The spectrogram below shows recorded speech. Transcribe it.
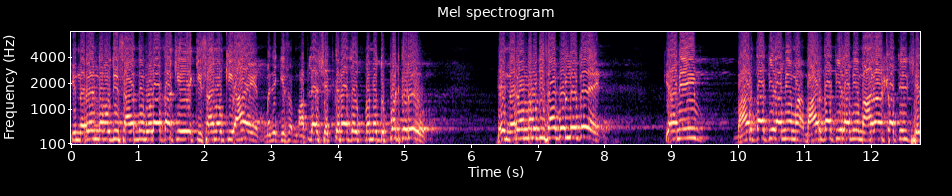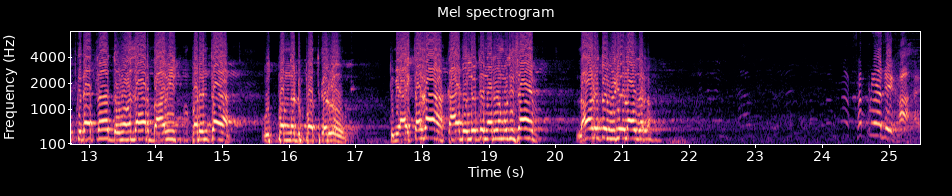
की नरेंद्र मोदी साहेब ने बोला था की किसानों की आय म्हणजे किस आपल्या शेतकऱ्याचं उत्पन्न दुप्पट करू. हे नरेंद्र मोदी साहेब बोलले होते की आम्ही भारतातील आम्ही भारतातील आम्ही महाराष्ट्रातील शेतकऱ्याचं दोन हजार बावीस पर्यंत उत्पन्न दुप्पट करू. तुम्ही ऐकता का? काय बोलले होते नरेंद्र मोदी साहेब? लाव रे तो व्हिडिओ लाव जरा. सपना देखा है।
